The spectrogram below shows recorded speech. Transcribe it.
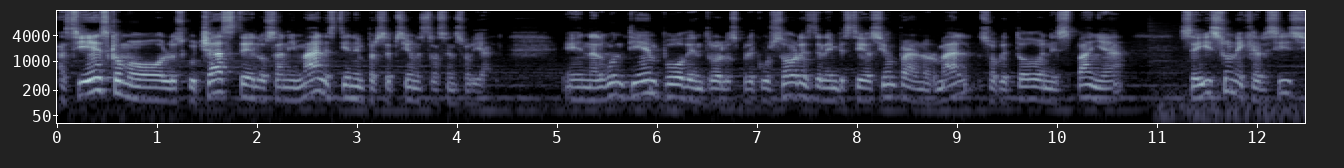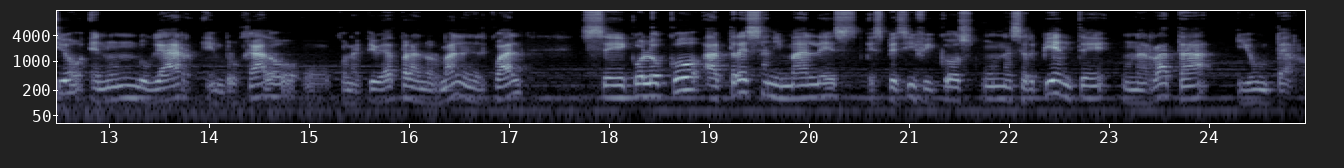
Así es como lo escuchaste, los animales tienen percepción extrasensorial. En algún tiempo, dentro de los precursores de la investigación paranormal, sobre todo en España, se hizo un ejercicio en un lugar embrujado o con actividad paranormal en el cual se colocó a tres animales específicos, una serpiente, una rata y un perro.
